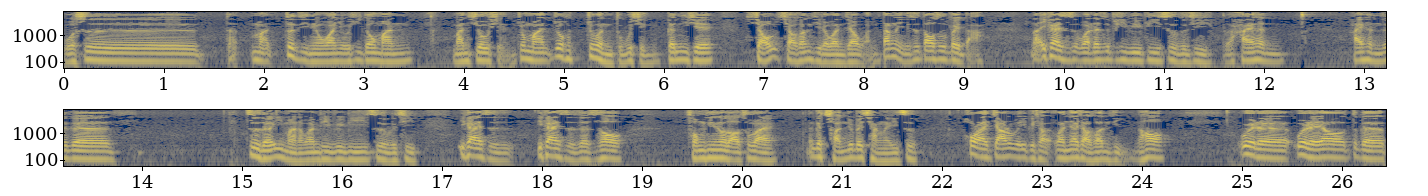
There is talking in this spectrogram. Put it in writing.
我是蛮这几年玩游戏都蛮。蛮休闲，就蛮就就很独行，跟一些小小团体的玩家玩，当然也是到处被打。那一开始玩的是 PVP 伺服器，还很还很这个志得意满的玩 PVP 伺服器。一开始一开始的时候，从新手岛出来，那个船就被抢了一次。后来加入一个小玩家小团体，然后为了为了要这个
